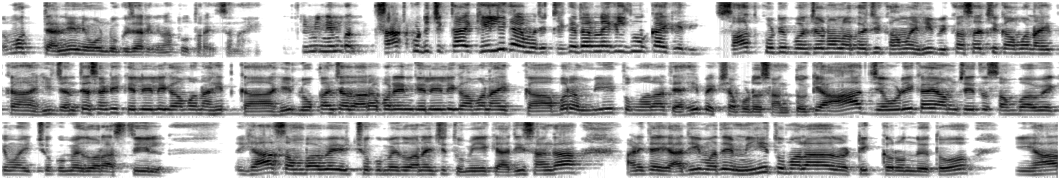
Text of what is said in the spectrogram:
तर मग त्यांनी निवडणुकीच्या रिंगणात उतरायचं नाही. तुम्ही नेमकं सात कोटीची काय केली काय? म्हणजे ठेकेदार नाही केली तर मग काय केली? सात कोटी पंच्याण्णव लाखाची कामं ही विकासाची कामं नाहीत का? ही जनतेसाठी केलेली कामं नाहीत का? ही लोकांच्या दारापर्यंत गेलेली कामं नाहीत का? बरं मी तुम्हाला त्याही पेक्षा पुढे सांगतो की आज जेवढे काही आमच्या इथं संभाव्य किंवा इच्छुक उमेदवार असतील ह्या संभाव्य इच्छुक उमेदवारांची तुम्ही एक यादी सांगा आणि त्या यादीमध्ये मीही तुम्हाला टिक करून देतो की ह्या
